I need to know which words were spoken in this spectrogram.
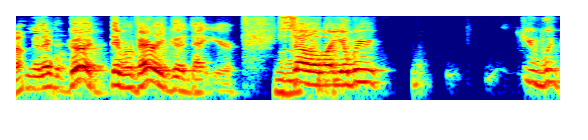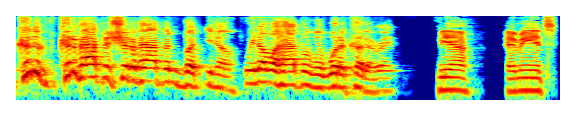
Yep. You know, they were good. They were very good that year. Mm-hmm. So uh, yeah, we you, we could have could have happened, should have happened, but you know, we know what happened with woulda, coulda, right? Yeah, I mean it's.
